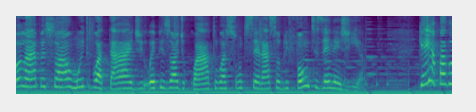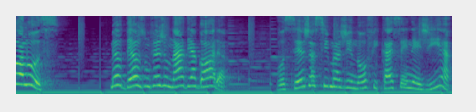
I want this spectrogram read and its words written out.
Olá, pessoal, muito boa tarde. O episódio 4, o assunto será sobre fontes de energia. Quem apagou a luz? Meu Deus, não vejo nada e agora? Você já se imaginou ficar sem energia?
